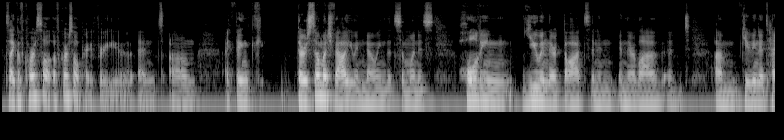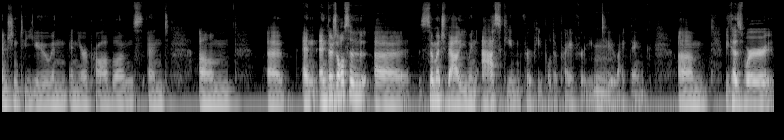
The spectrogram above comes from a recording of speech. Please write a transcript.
it's like of course I'll of course I'll pray for you, and um, I think there's so much value in knowing that someone is holding you in their thoughts and in, in their love and um, giving attention to you and, and your problems and um, uh, and and there's also uh, so much value in asking for people to pray for you Mm. too I think um, because we're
